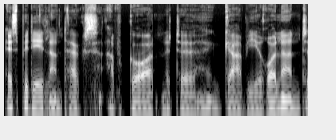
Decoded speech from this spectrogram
SPD-Landtagsabgeordnete Gabi Rolland.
